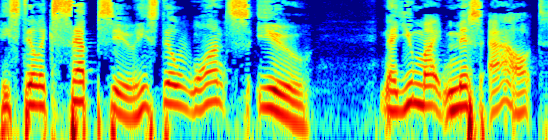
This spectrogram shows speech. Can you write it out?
He still accepts you. He still wants you. Now you might miss out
